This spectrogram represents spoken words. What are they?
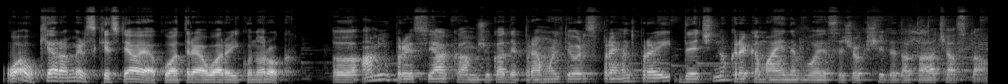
Wow, chiar a mers chestia aia cu a treia oară e cu noroc. Uh, am impresia că am jucat de prea multe ori spre End Prey, deci nu cred că mai e nevoie să joc și de data aceasta.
